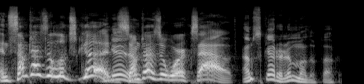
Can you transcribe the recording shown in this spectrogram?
And sometimes it looks good. Yeah. Sometimes it works out. I'm scared of them motherfuckers.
